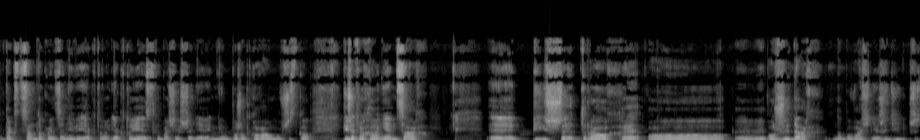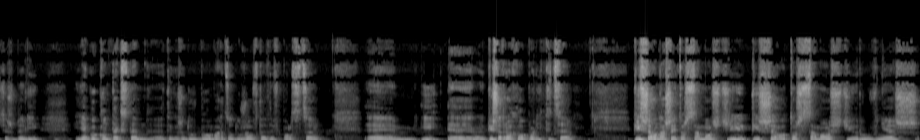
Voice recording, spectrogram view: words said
bo tak sam do końca nie wie, jak to, jak to jest. Chyba się jeszcze nie, nie uporządkowało mu wszystko. Pisze trochę o Niemcach, pisze trochę o, y, o Żydach, no bo właśnie Żydzi przecież byli jego kontekstem. Y, tych Żydów było bardzo dużo wtedy w Polsce. I pisze trochę o polityce. Pisze o naszej tożsamości, pisze o tożsamości również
